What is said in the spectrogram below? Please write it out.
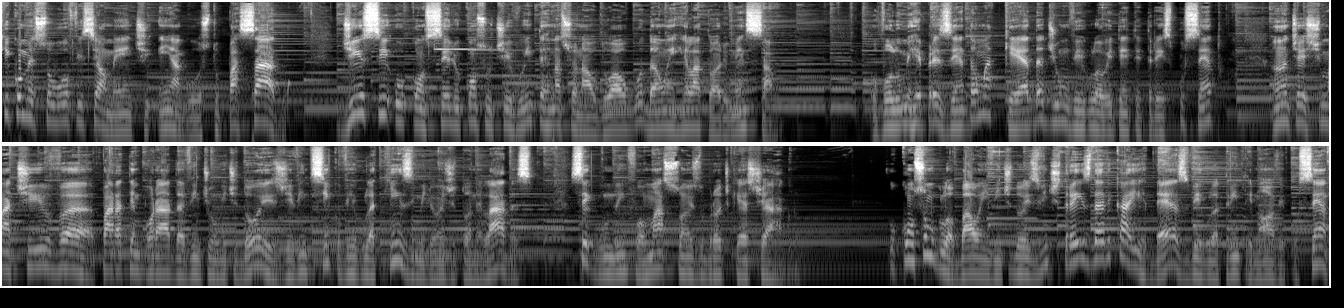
que começou oficialmente em agosto passado, disse o Conselho Consultivo Internacional do Algodão em relatório mensal. O volume representa uma queda de 1,83% ante a estimativa para a temporada 21-22 de 25,15 milhões de toneladas, segundo informações do Broadcast Agro. O consumo global em 22-23 deve cair 10,39%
